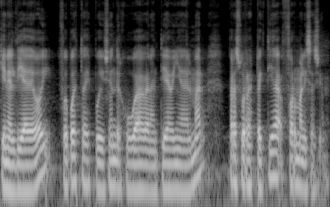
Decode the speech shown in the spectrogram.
quien el día de hoy fue puesto a disposición del juzgado de garantía de Viña del Mar para su respectiva formalización.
